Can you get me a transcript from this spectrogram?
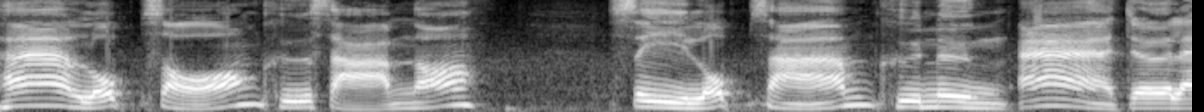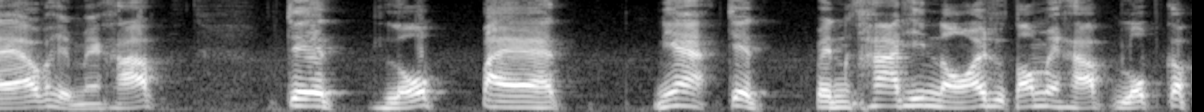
5ลบ2คือ3เนาะ4ลบ3คือ1อ่าเจอแล้วเห็นไหมครับ7ลบ8เนี่ย7เป็นค่าที่น้อยถูกต้องไหมครับ ลบกับ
